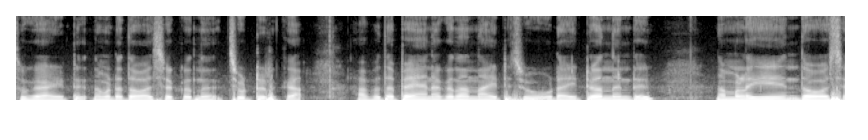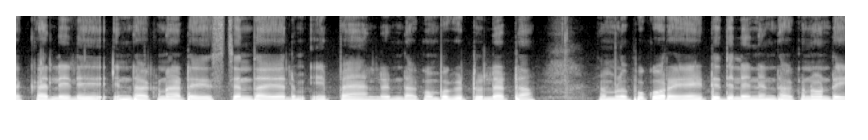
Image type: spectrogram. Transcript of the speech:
സുഖമായിട്ട് നമ്മുടെ ദോശയൊക്കെ ഒന്ന് ചുട്ടെടുക്കാം. അപ്പോൾ ഇതാ പാനൊക്കെ നന്നായിട്ട് ചൂടായിട്ട് വന്നിട്ടുണ്ട് നമ്മൾ ഈ ദോശക്കല്ലിൽ ഉണ്ടാക്കുന്ന ആ ടേസ്റ്റ് എന്തായാലും ഈ പാനിൽ ഉണ്ടാക്കുമ്പോൾ കിട്ടില്ല കേട്ടോ നമ്മളിപ്പോൾ കുറേ ആയിട്ട് ഇതിൽ തന്നെ ഉണ്ടാക്കണോണ്ടേ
